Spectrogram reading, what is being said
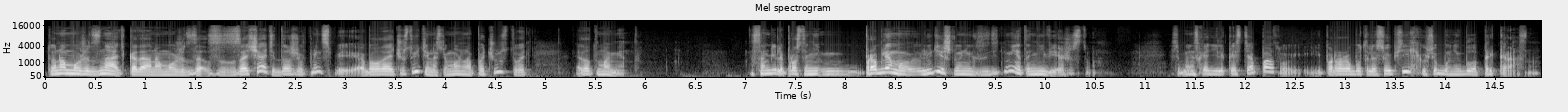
то она может знать, когда она может за зачать, и даже, в принципе, обладая чувствительностью, можно почувствовать этот момент. На самом деле, просто не... проблема людей, что у них с детьми, это невежество. Если бы они сходили к остеопату и проработали свою психику, все бы у них было прекрасно.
